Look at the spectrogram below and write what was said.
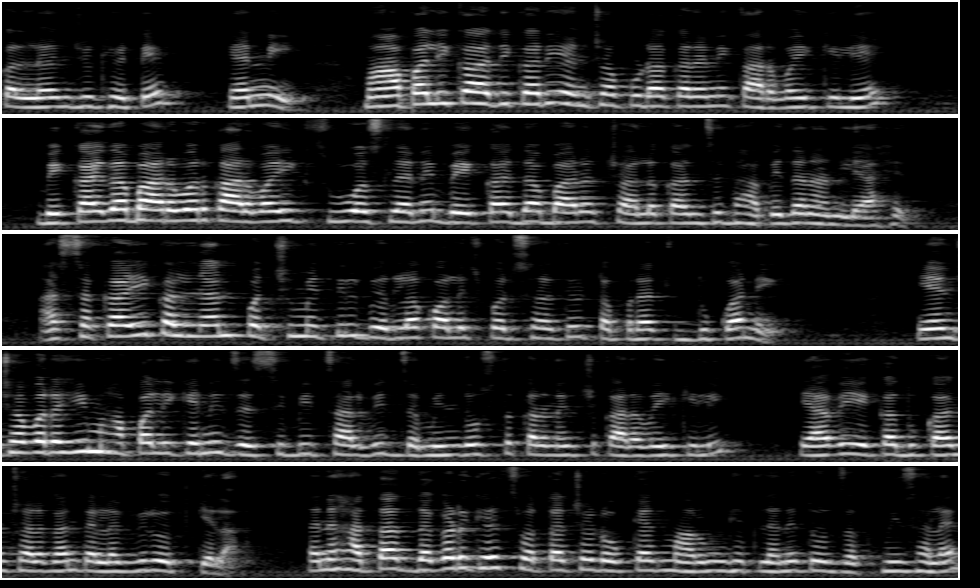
कल्याणजी घेटे यांनी महापालिका अधिकारी यांच्या पुढाकाराने कारवाई केली आहे. बेकायदा बारवर कारवाई सुरू असल्याने बेकायदा बार चालकांचे धाबेदार आणले आहेत. आज सकाळी कल्याण पश्चिमेतील बिर्ला कॉलेज परिसरातील टपऱ्या दुकाने यांच्यावरही महापालिकेने जेसीबी चालवीत जमीनदोस्त करण्याची कारवाई केली. यावेळी एका दुकान चालकाने त्याला विरोध केला. त्याने हातात दगड घेत स्वतःच्या डोक्यात मारून घेतल्याने तो जखमी झालाय.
